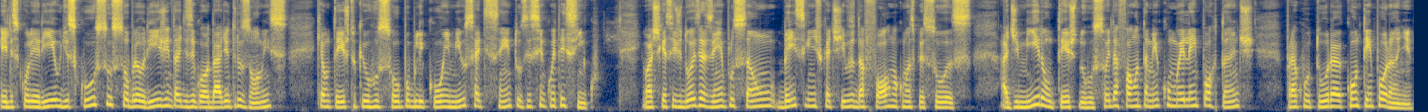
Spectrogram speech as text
ele escolheria o Discurso sobre a Origem da Desigualdade entre os Homens, que é um texto que o Rousseau publicou em 1755. Eu acho que esses dois exemplos são bem significativos da forma como as pessoas admiram o texto do Rousseau e da forma também como ele é importante para a cultura contemporânea.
